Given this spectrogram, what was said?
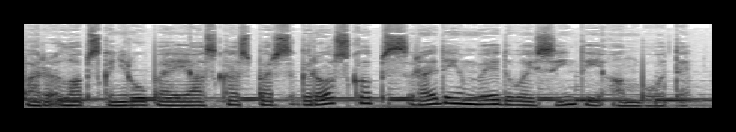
Par labskaņu rūpējās Kaspars Groskops, raidījumu veidoja Sintīna Ambote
